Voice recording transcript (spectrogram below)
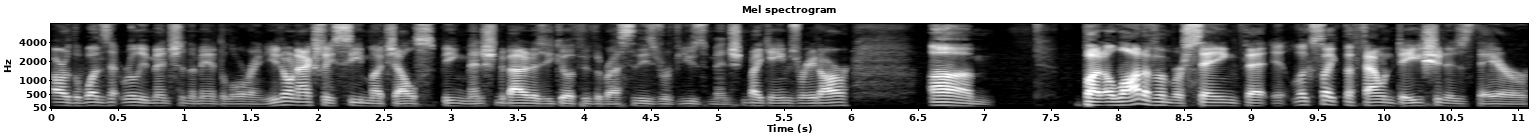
are the ones that really mention the Mandalorian. You don't actually see much else being mentioned about it as you go through the rest of these reviews mentioned by GamesRadar. Um, but a lot of them are saying that it looks like the foundation is there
